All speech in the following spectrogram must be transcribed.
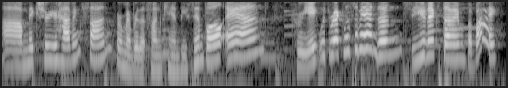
Um, make sure you're having fun. Remember that fun can be simple and create with reckless abandon. See you next time. Bye bye.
